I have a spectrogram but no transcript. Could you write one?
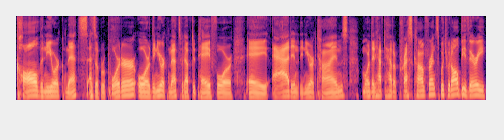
call the New York Mets as a reporter, or the New York Mets would have to pay for a ad in the New York Times, or they'd have to have a press conference, which would all be very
